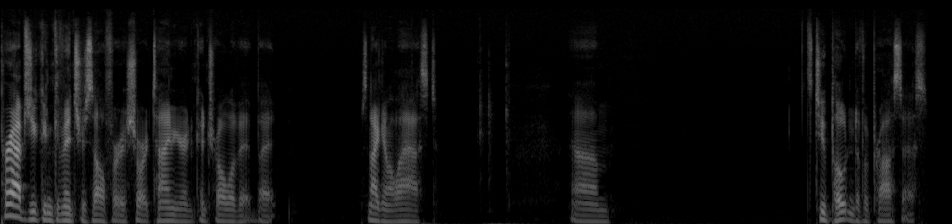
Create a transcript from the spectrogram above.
Perhaps you can convince yourself for a short time you're in control of it, but it's not going to last. Um, it's too potent of a process.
